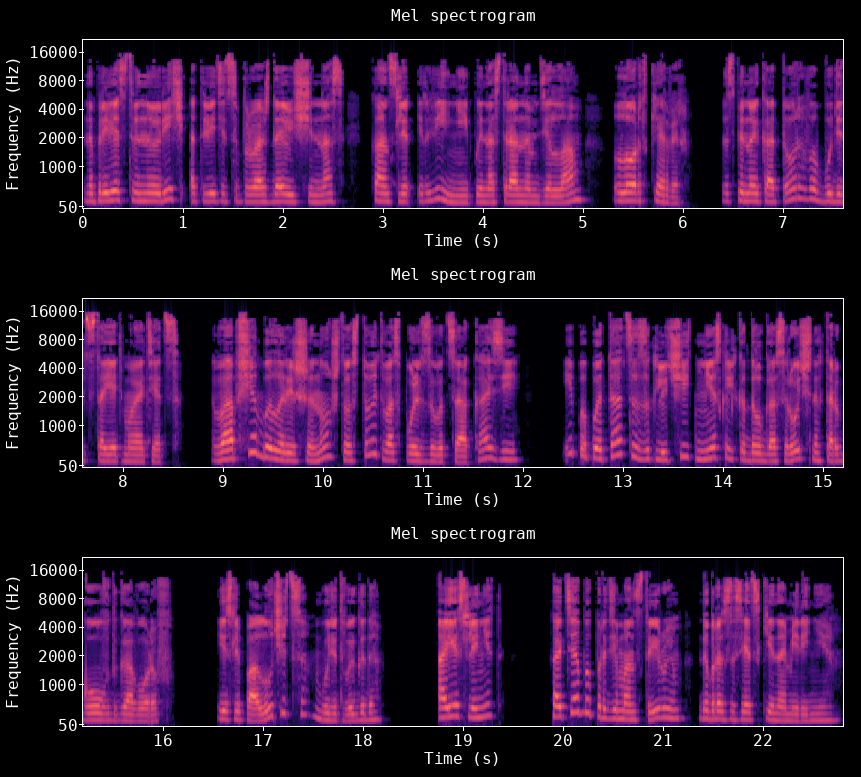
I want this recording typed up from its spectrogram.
На приветственную речь ответит сопровождающий нас канцлер Ирвинии по иностранным делам лорд Кервер, за спиной которого будет стоять мой отец. Вообще было решено, что стоит воспользоваться оказией и попытаться заключить несколько долгосрочных торговых договоров. Если получится, будет выгода. А если нет, хотя бы продемонстрируем добрососедские намерения.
